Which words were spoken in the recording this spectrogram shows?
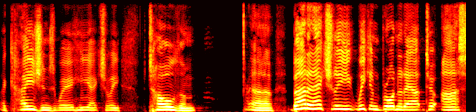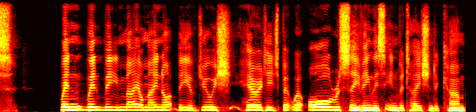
occasions where he actually told them. Uh, but it actually, we can broaden it out to us when, when we may or may not be of Jewish heritage, but we're all receiving this invitation to come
